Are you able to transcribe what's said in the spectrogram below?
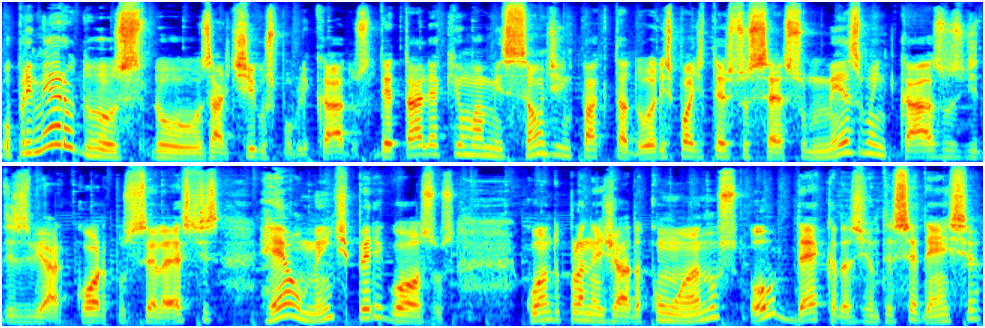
O primeiro dos, dos, artigos publicados detalha que uma missão de impactadores pode ter sucesso mesmo em casos de desviar corpos celestes realmente perigosos, quando planejada com anos ou décadas de antecedência,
